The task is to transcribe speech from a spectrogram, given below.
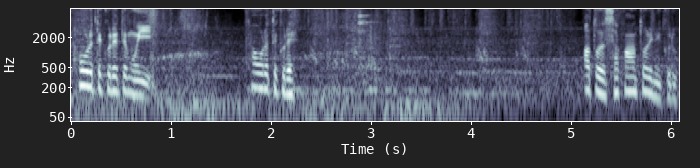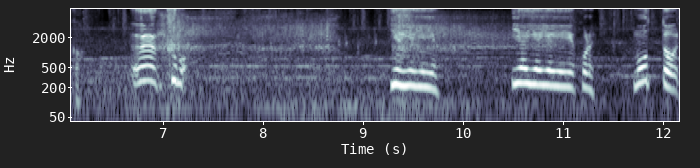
倒れてくれてもいい。倒れてくれ。後で魚取りに来るか。うん雲。いやいやいや。いやいやいやいやいやこれ。もっと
